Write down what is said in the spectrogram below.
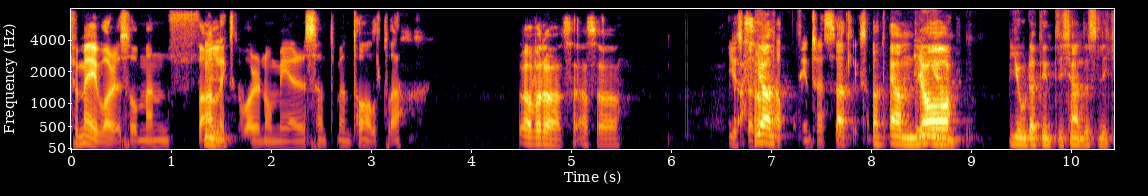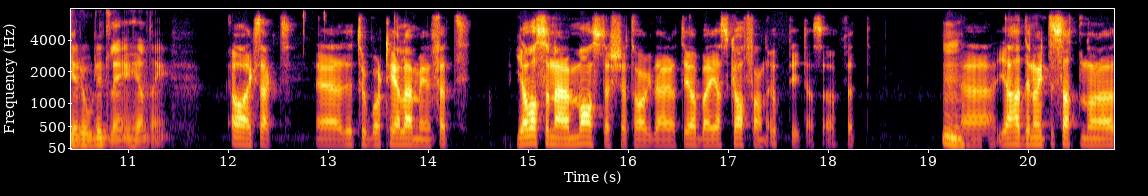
För mig var det så, men för Mm. Alex var det nog mer sentimentalt va? Ja, vadå? Alltså, Alltså, Just Alltså, att ja, han tappade intresset Att, liksom. att ändringen Ja. gjorde att det inte kändes lika roligt längre helt enkelt. Ja, exakt. Eh, Det tog bort hela min... För att jag var så nära Masters ett tag där att jag bara, jag ska fan upp dit alltså. För att, Mm. eh, jag hade nog inte satt några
